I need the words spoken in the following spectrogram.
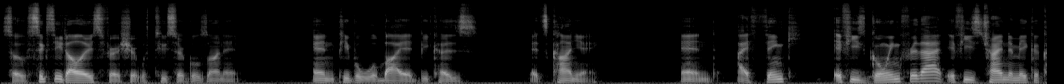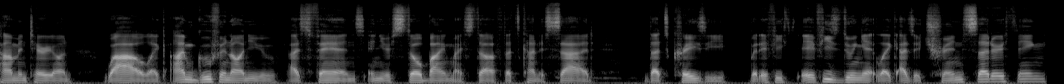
So sixty dollars for a shirt with two circles on it, and people will buy it because it's Kanye, and I think if he's going for that, if he's trying to make a commentary on, wow, like I'm goofing on you as fans, and you're still buying my stuff, that's kind of sad. That's crazy. But if he if he's doing it like as a trendsetter thing,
